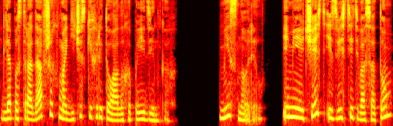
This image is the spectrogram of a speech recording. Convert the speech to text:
для пострадавших в магических ритуалах и поединках. Мисс Норрил, имею честь известить вас о том,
